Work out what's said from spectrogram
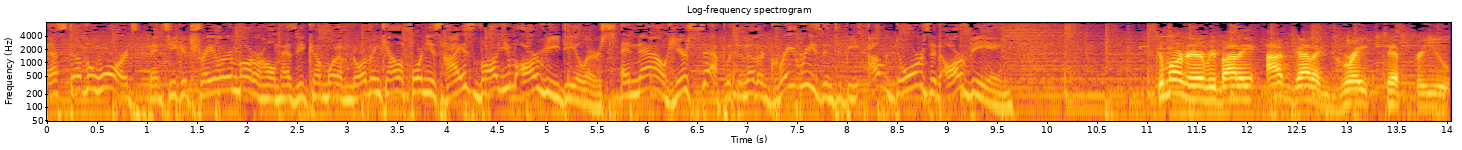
Best of Awards, Manteca Trailer and Motorhome has become one of Northern California's highest volume RV dealers. And now here's Seth with another great reason to be outdoors and RVing. Good morning everybody. I've got a great tip for you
